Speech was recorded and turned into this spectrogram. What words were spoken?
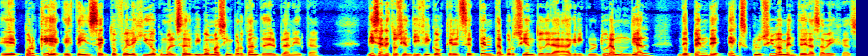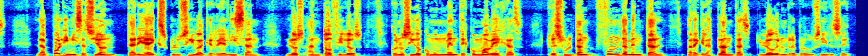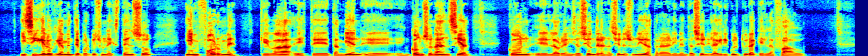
eh, ¿por qué este insecto fue elegido como el ser vivo más importante del planeta? Dicen estos científicos que el 70% de la agricultura mundial depende exclusivamente de las abejas. La polinización, tarea exclusiva que realizan los antófilos, conocidos comúnmente como abejas, resultan fundamental para que las plantas logren reproducirse. Y sigue, lógicamente, porque es un extenso informe que va este, también eh, en consonancia con eh, la Organización de las Naciones Unidas para la Alimentación y la Agricultura, que es la FAO.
